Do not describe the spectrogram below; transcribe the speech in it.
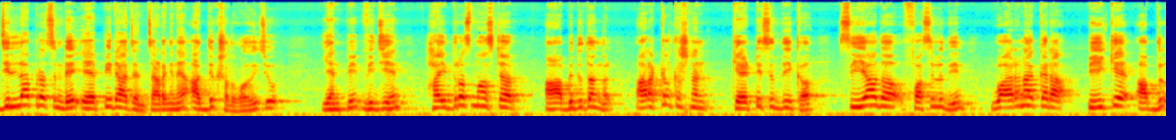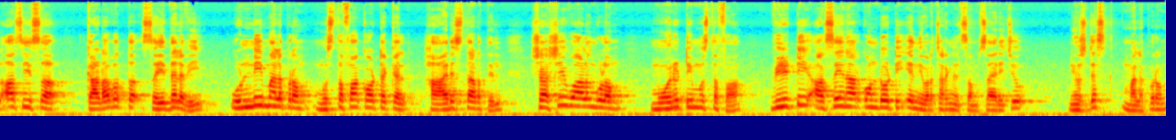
ജില്ലാ പ്രസിഡന്റ് എ പി രാജൻ ചടങ്ങിന് അധ്യക്ഷത വഹിച്ചു. N P Vijayan Hydros master ആബിദു Thangal Arakkal Krishnan K T Siddique Siyad Fazaluddeen Varanakkara P K Abdul Azeez Kadavath Saithalavi Unni Malappuram Musthafa Kottakkal Haris Thadathil Sasi Valamkulam Monutty Musthafa V T Asainar Kondotty എന്നിവർ ചടങ്ങിൽ സംസാരിച്ചു. News desk Malappuram.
